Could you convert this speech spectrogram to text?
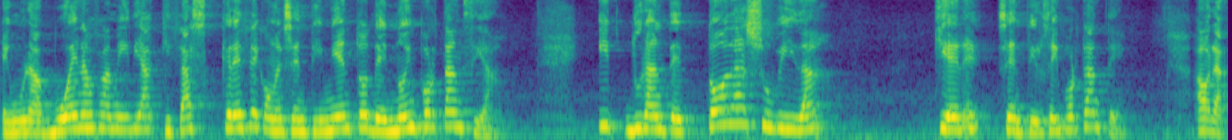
en una buena familia quizás crece con el sentimiento de no importancia durante toda su vida quiere sentirse importante. Ahora,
